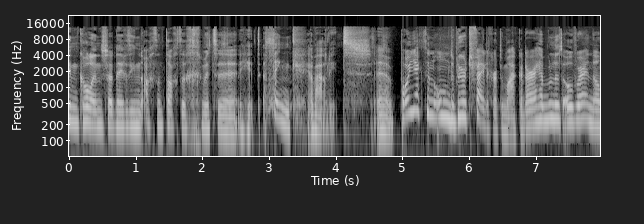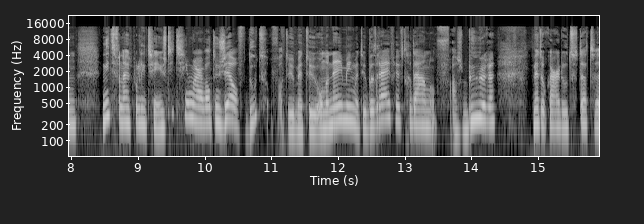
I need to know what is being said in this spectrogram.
Lynn Collins uit 1988 met eh, de hit Think About It. Eh, projecten om de buurt veiliger te maken, daar hebben we het over. En dan niet vanuit politie en justitie, maar wat u zelf doet. Of wat u met uw onderneming, met uw bedrijf heeft gedaan... of als buren met elkaar doet, dat eh,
